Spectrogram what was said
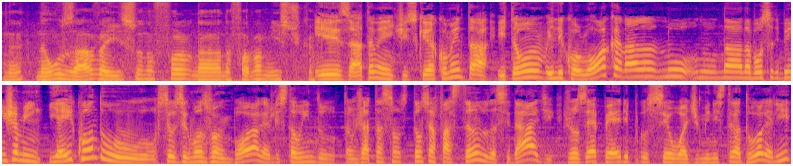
né, não usava isso no na, na forma mística. Exatamente, isso que eu ia comentar. Então ele coloca lá no, na, na bolsa de Benjamim. E aí, quando os seus irmãos vão embora, eles estão indo, então já estão se afastando da cidade. José pede pro seu administrador ali,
